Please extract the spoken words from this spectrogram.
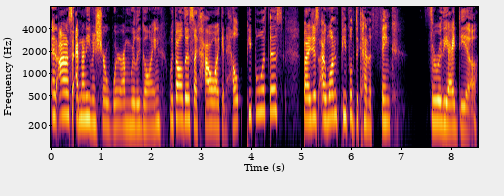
And honestly, I'm not even sure where I'm really going with all this, like how I can help people with this. But I just, I want people to kind of think through the idea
